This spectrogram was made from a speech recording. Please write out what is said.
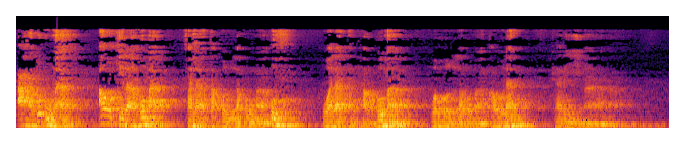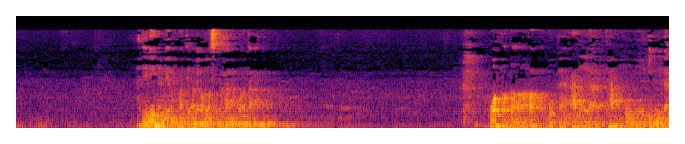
ahaduhuma aw kilahuma fala taqul lahumā uff wa la tanharhuma wa qul lahumā qawlan karima. Hadirin yang dirahmati oleh Allah Subhanahu wa taala. Wa qada rabbuka alla ta'budu illa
